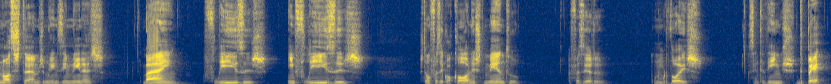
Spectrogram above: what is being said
que nós estamos, meninos e meninas? Bem, felizes, infelizes? Estão a fazer cocó neste momento? A fazer o número 2, sentadinhos, de pé?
